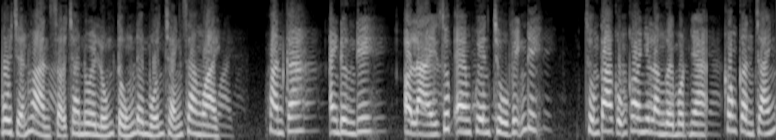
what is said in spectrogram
Bùi Chấn Hoàn sợ cha nuôi lúng túng nên muốn tránh ra ngoài. "Hoàn ca, anh đừng đi, ở lại giúp em khuyên chú Vĩnh đi. Chúng ta cũng coi như là người một nhà, không cần tránh."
